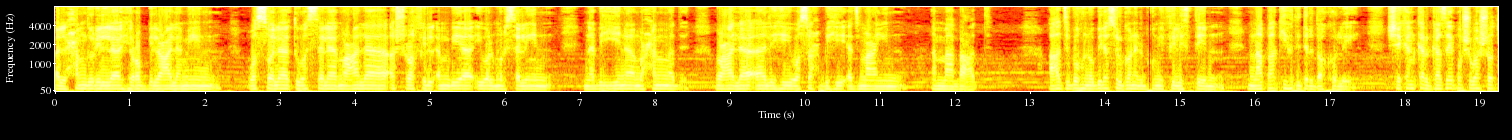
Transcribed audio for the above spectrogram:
الحمد لله رب العالمين والصلاة والسلام على أشرف الأنبياء والمرسلين نبينا محمد وعلى آله وصحبه أجمعين أما بعد আজ বহু নবিরাসুলগণের ভূমি ফিলিস্তিন নাপাক ইহুদিদের দখলে সেখানকার গাজায় বসবাসরত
